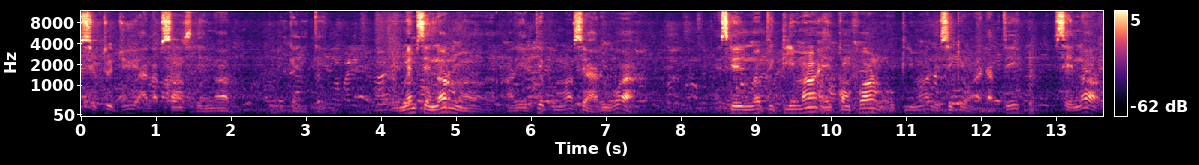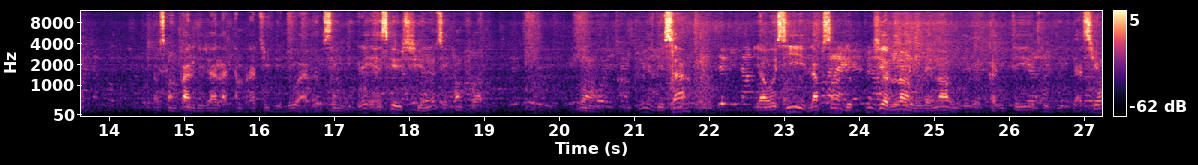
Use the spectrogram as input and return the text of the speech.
surtout dû à l'absence des normes de qualité. Et même ces normes, en réalité, pour moi, c'est à revoir. Est-ce que notre climat est conforme au climat de ceux qui ont adapté ces normes? Parce qu'on parle déjà de la température de l'eau à 25 degrés. Est-ce que chez nous, c'est conforme? Bon, en plus de ça, il y a aussi l'absence de plusieurs normes, les normes de qualité pour l'irrigation,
